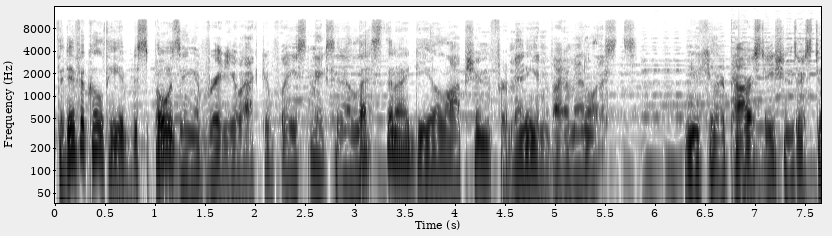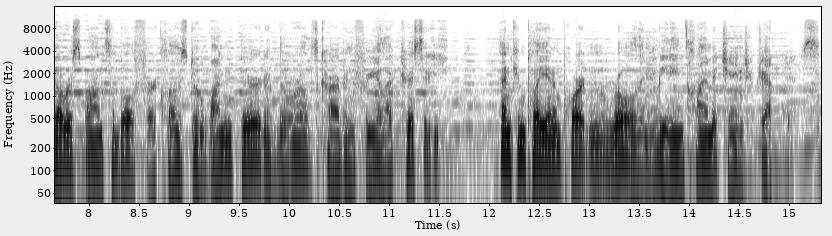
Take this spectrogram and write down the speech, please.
the difficulty of disposing of radioactive waste makes it a less than ideal option for many environmentalists. Nuclear power stations are still responsible for close to one third of the world's carbon free electricity and can play an important role in meeting climate change objectives.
